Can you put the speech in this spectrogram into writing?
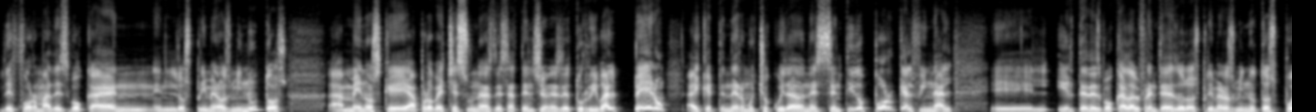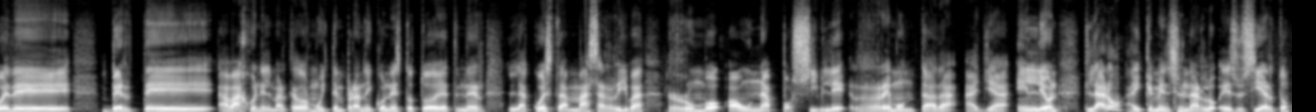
de forma desbocada en, en los primeros minutos, a menos que aproveches unas desatenciones de tu rival, pero hay que tener mucho cuidado en ese sentido porque al final el irte desbocado al frente desde los primeros minutos puede verte abajo en el marcador muy temprano y con esto todavía tener la cuesta más arriba rumbo a una posible remontada allá en León. Hay que mencionarlo, eso es cierto.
